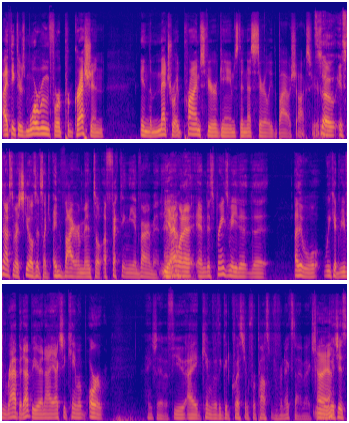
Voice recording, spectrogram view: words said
I think there's more room for progression in the Metroid Prime sphere of games than necessarily the Bioshock sphere. So it's not so much skills; it's like environmental, affecting the environment. And Yeah. I want to, and this brings me to the. I think well, we could even wrap it up here. And I actually came up, or I actually have a few. I came up with a good question for possible for next time, actually, Oh, yeah? which is,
